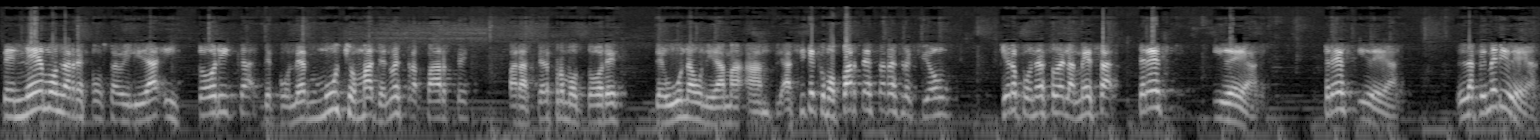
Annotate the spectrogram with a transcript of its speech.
Tenemos la responsabilidad histórica de poner mucho más de nuestra parte para ser promotores de una unidad más amplia. Así que como parte de esta reflexión, quiero poner sobre la mesa tres ideas. Tres ideas. La primera idea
